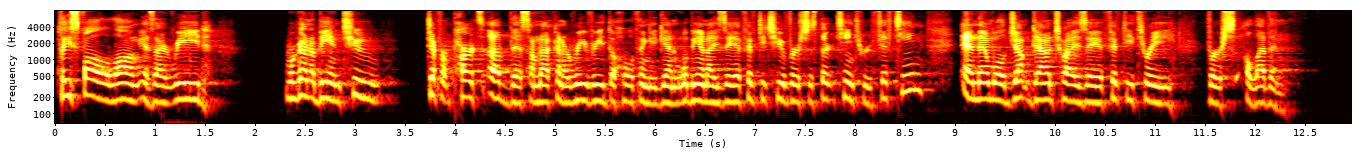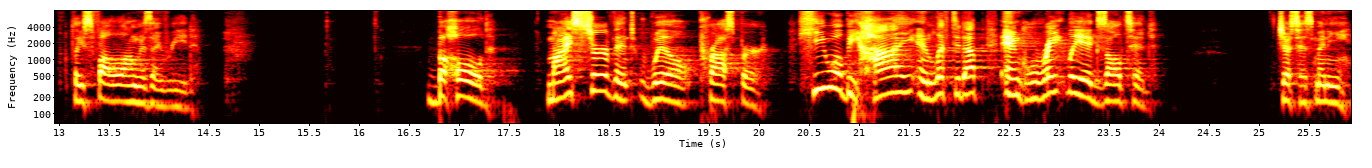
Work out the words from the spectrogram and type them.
Please follow along as I read. We're going to be in two different parts of this. I'm not going to reread the whole thing again. We'll be in Isaiah 52, verses 13 through 15, and then we'll jump down to Isaiah 53, verse 11. Please follow along as I read. Behold, my servant will prosper. He will be high and lifted up and greatly exalted, just as many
